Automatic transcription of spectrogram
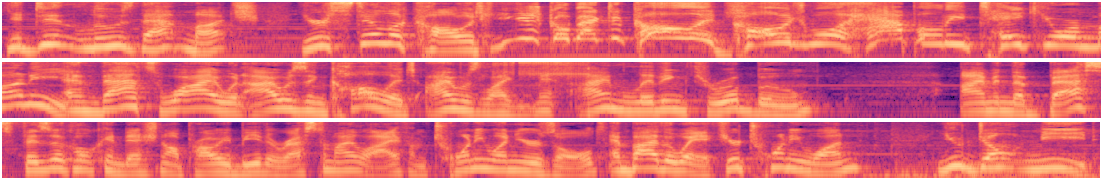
You didn't lose that much. You're still a college. You just go back to college. College will happily take your money. And that's why when I was in college, I was like, man, I'm living through a boom. I'm in the best physical condition I'll probably be the rest of my life. I'm 21 years old. And by the way, if you're 21, you don't need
